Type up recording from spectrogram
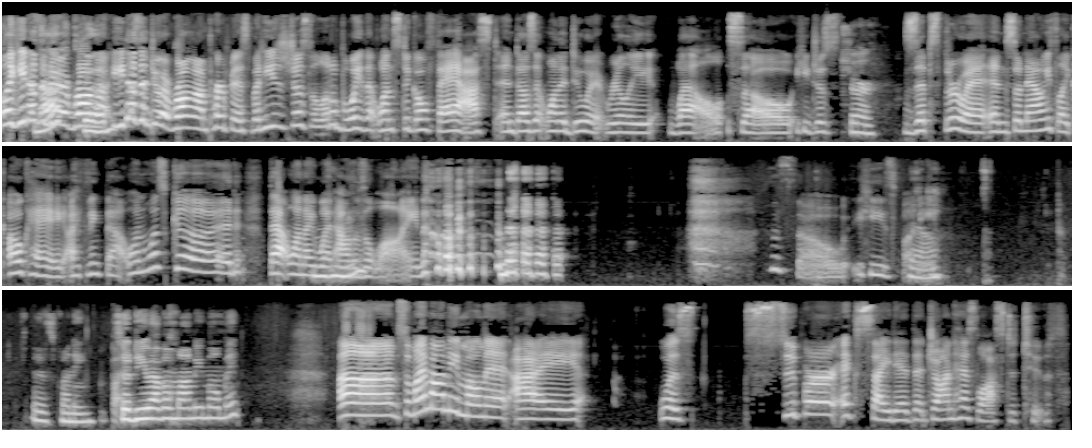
Like he doesn't do it wrong. On, he doesn't do it wrong on purpose, but he's just a little boy that wants to go fast and doesn't want to do it really well. So he just sure. Zips through it. And so now he's like, okay, I think that one was good. That one I went Mm-hmm. out of the line. so he's funny. It's funny. But- so, do you have a mommy moment? Um, so my mommy moment, I was super excited that John has lost a tooth.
